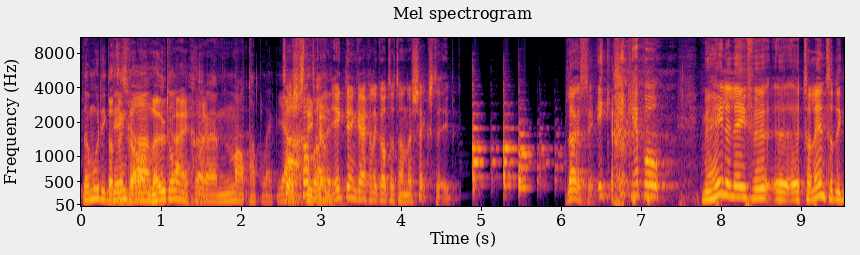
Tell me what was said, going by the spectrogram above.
dan moet ik Dat is denken wel aan leuk donkere, eigenlijk. natte plekken. Toch, Ja, Ik denk eigenlijk altijd aan de sekstape. Luister, ik, ik heb al mijn hele leven eh, het talent dat ik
